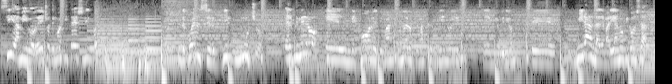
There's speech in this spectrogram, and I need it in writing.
Sí, amigo, de hecho tengo aquí tres libros que te pueden servir mucho. El primero, el mejor, el que más, uno de los que más te recomiendo es, en mi opinión, eh, Miranda de Mariano Piconzález.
